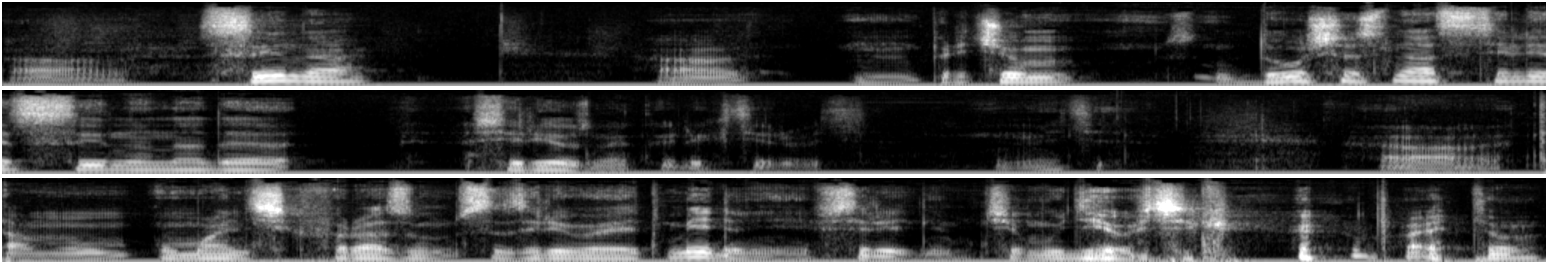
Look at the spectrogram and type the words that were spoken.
а, сына. А, Причем до 16 лет сына надо серьезно корректировать. Понимаете? Там у, у мальчиков разум созревает медленнее в среднем, чем у девочек. Поэтому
